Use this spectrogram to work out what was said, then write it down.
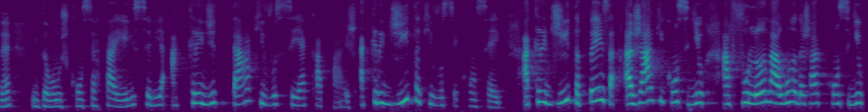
né? Então vamos consertar ele, seria acreditar que você é capaz. Acredita que você consegue. Acredita, pensa, a Jaque conseguiu, a fulana, a aluna da Jaque conseguiu,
